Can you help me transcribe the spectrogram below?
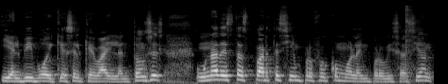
y el b-boy, que es el que baila. Entonces, una de estas partes siempre fue como la improvisación.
